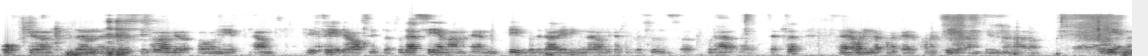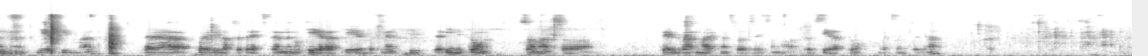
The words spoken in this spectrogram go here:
Och eh, den längst till höger och nedkant det är tredje avsnittet. Så där ser man en bild och det där är Linda, om det kanske inte syns på det här sättet. Eh, och Linda kommer själv kommentera till den här scenen med filmad. Uh, och jag vill också att resten noterar det dokument inifrån som alltså själva marknadsför sig som har producerat då vaccinpluggarna.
